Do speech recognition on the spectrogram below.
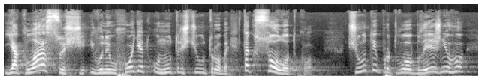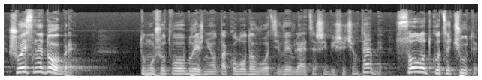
як ласощі, і вони входять у внутрішні утроби. Так солодко чути про твого ближнього щось недобре. Тому що у твого ближнього та колода в оці виявляється ще більше, ніж в тебе. Солодко це чути.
